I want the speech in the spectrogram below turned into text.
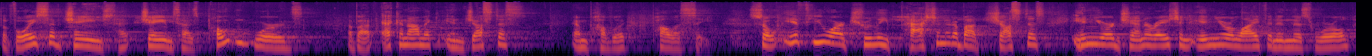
the voice of James, has potent words about economic injustice and public policy. So, if you are truly passionate about justice in your generation, in your life, and in this world,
